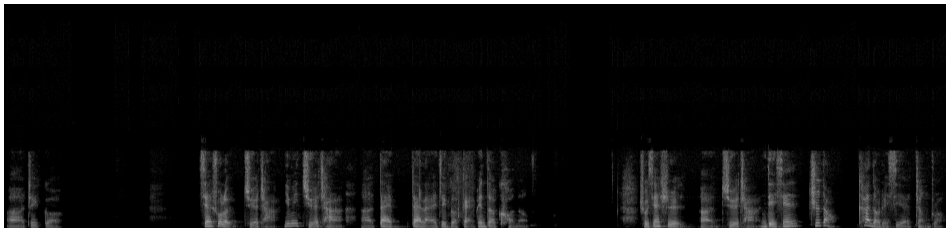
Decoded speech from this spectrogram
啊这个。先说了觉察，因为觉察啊带带来这个改变的可能。首先是啊觉察，你得先知道看到这些症状。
